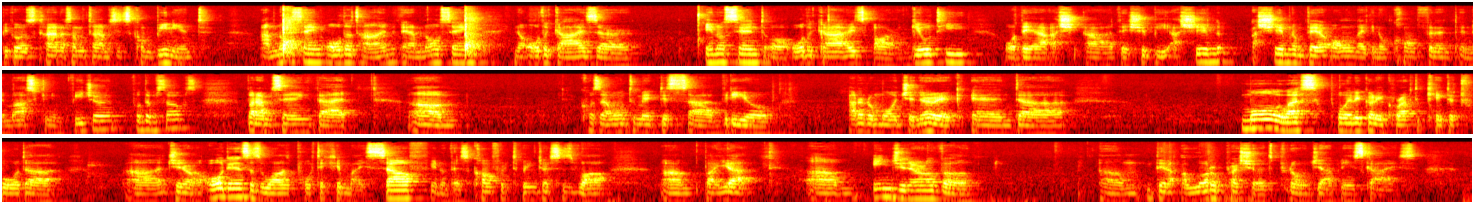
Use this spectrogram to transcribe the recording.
because kind of sometimes it's convenient. I'm not saying all the time, and I'm not saying you know all the guys are innocent or all the guys are guilty or they are uh, they should be ashamed ashamed of their own like you know confident and masculine feature for themselves. But I'm saying that um, because I want to make this uh, video a little more generic and uh, more or less politically correct catered toward the uh, general audience as well as protecting myself you know there's conflict of interest as well um, but yeah um, in general, the um, there are a lot of pressure put on Japanese guys.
